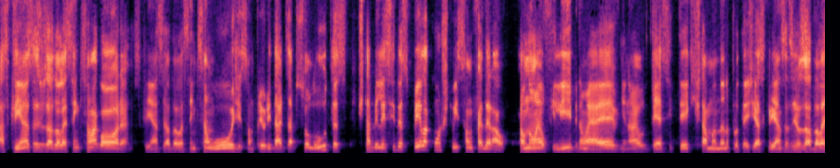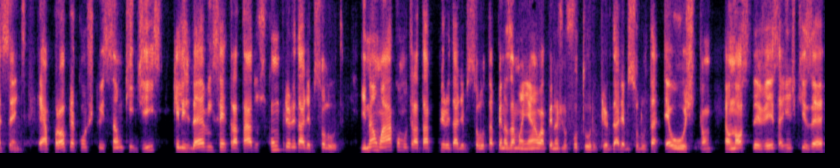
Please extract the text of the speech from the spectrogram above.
As crianças e os adolescentes são agora, as crianças e os adolescentes são hoje, são prioridades absolutas estabelecidas pela Constituição Federal. Então não é o Felipe, não é a Evne, não é o TST que está mandando proteger as crianças e os adolescentes. É a própria Constituição que diz que eles devem ser tratados com prioridade absoluta. E não há como tratar prioridade absoluta apenas amanhã ou apenas no futuro. Prioridade absoluta é hoje. Então, é o nosso dever, se a gente quiser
